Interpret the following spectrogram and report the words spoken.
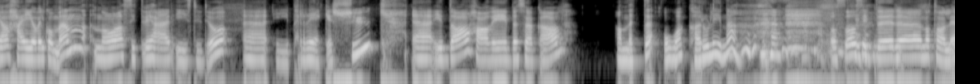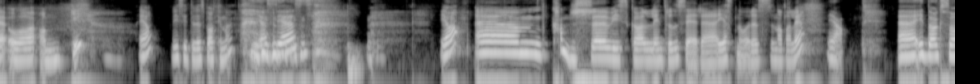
Ja, hei og velkommen. Nå sitter vi her i studio eh, i Prekesjuk. Eh, I dag har vi besøk av Anette og Karoline. og så sitter eh, Natalie og Anki. Ja, vi sitter ved spakene. Yes, yes. Ja, eh, kanskje vi skal introdusere gjestene våre, Natalie? Ja. Eh, I dag så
